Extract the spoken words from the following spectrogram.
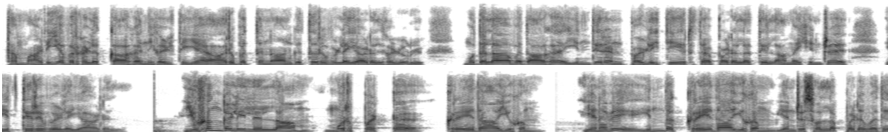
தம் அடியவர்களுக்காக நிகழ்த்திய அறுபத்து நான்கு திருவிளையாடல்களுள் முதலாவதாக இந்திரன் பழி தீர்த்த படலத்தில் அமைகின்ற இத்திருவிளையாடல். யுகங்களிலெல்லாம் முற்பட்ட கிரேதாயுகம். எனவே இந்த கிரேதாயுகம் என்று சொல்லப்படுவது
